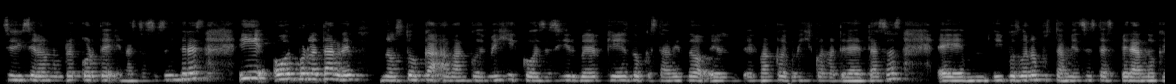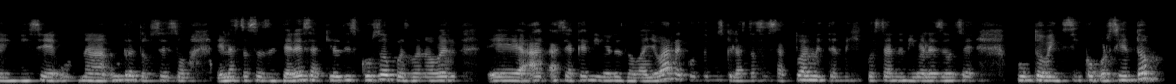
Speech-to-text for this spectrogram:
sí, hicieron un recorte en las tasas de interés y hoy por la tarde nos toca a Banco de México, es decir, ver qué es lo que está viendo el, el Banco de México en materia de tasas eh, y pues bueno, pues también se está esperando que inicie una, un retroceso en las tasas de interés. Aquí el discurso, pues bueno, ver eh, hacia qué niveles lo va a llevar. Recordemos que las tasas actualmente en México están en niveles de 11.20 25%.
